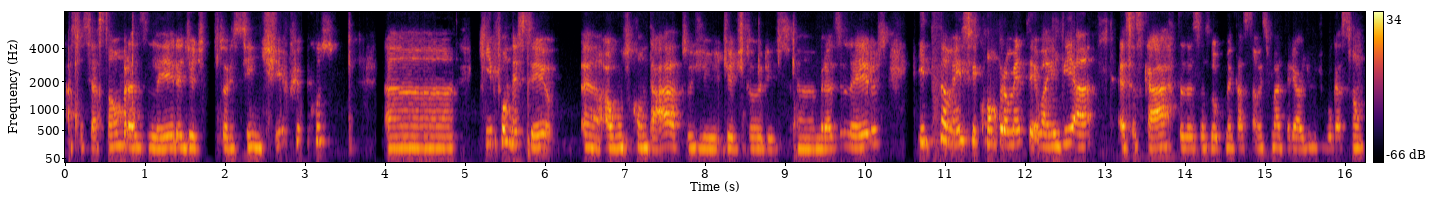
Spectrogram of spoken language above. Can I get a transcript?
a Associação Brasileira de Editores Científicos, uh, que forneceu uh, alguns contatos de, de editores uh, brasileiros e também se comprometeu a enviar essas cartas, essa documentação, esse material de divulgação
